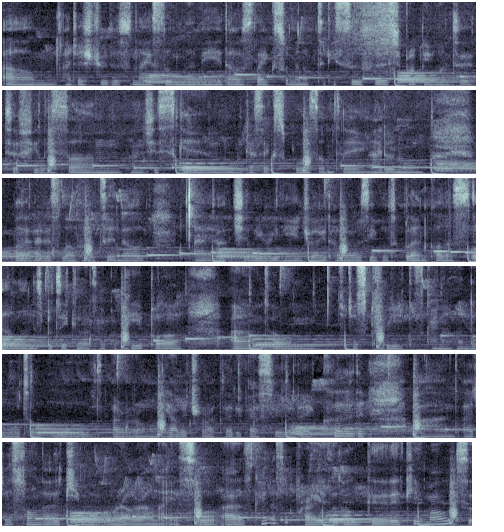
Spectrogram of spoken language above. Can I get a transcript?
um, I just drew this nice little mermaid that was like swimming up to the surface. She probably wanted to feel the sun on her skin or just explore something. I don't know, but I just love how it turned out. I actually really enjoyed how I was able to blend colors still on this particular type of paper and um, to just create this kind of underwater world around the habit tracker the best way that I could. And I just found that it came out real, real nice. So I was kind of surprised at how good it came out. So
